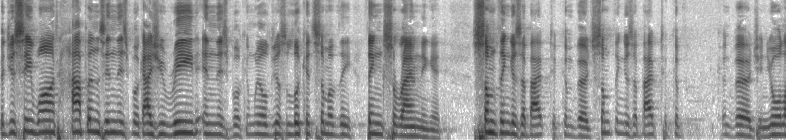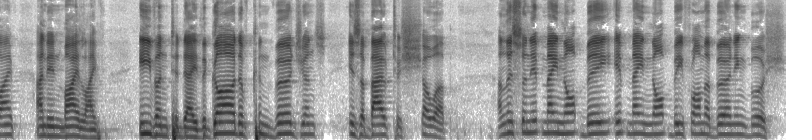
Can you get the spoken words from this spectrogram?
But you see what happens in this book as you read in this book, and we'll just look at some of the things surrounding it. Something is about to converge, something is about to converge in your life and in my life, even today. The God of convergence is about to show up. And listen, it may not be, it may not be from a burning bush,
